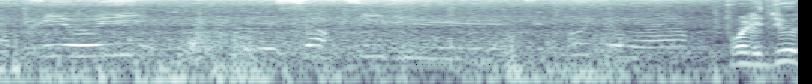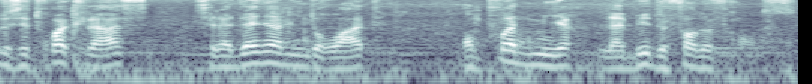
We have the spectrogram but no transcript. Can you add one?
A priori, il est sorti du, du poteau noir. Pour les duos de ces trois classes, c'est la dernière ligne droite, en point de mire, la baie de Fort-de-France.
